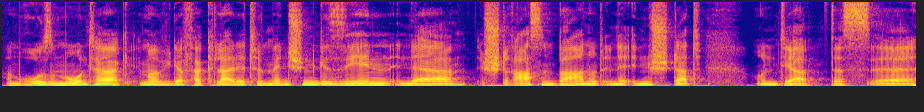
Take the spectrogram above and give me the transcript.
am Rosenmontag immer wieder verkleidete Menschen gesehen in der Straßenbahn und in der Innenstadt. Und ja, das äh,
